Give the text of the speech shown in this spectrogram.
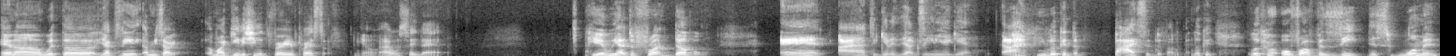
and uh with the uh, Yaxeni I mean sorry Margita she was very impressive. You know I would say that. Here we have the front double. And I have to give it to Yoxini again. I mean, look at the bicep development. Look at look at her overall physique. This woman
